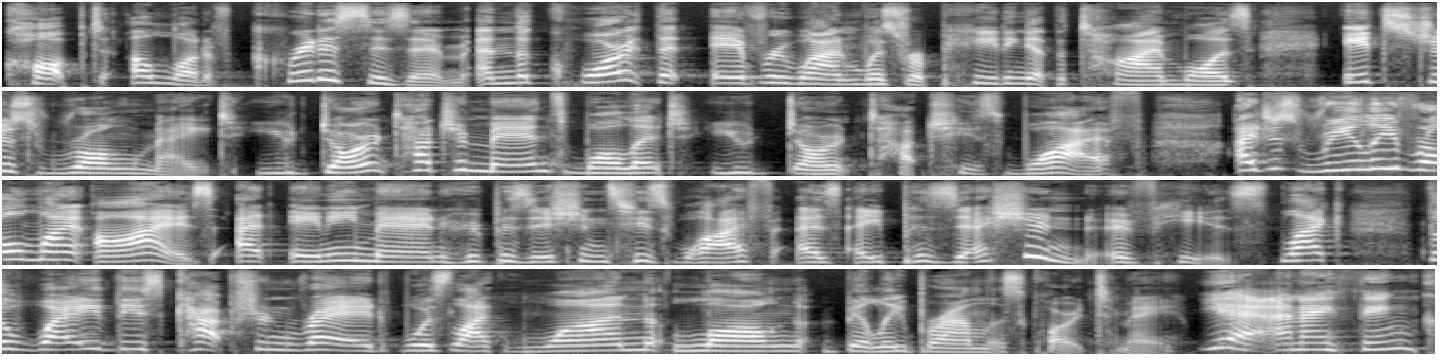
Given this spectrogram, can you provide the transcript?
copped a lot of criticism. And the quote that everyone was repeating at the time was It's just wrong, mate. You don't touch a man's wallet, you don't touch his wife. I just really roll my eyes at any man who positions his wife as a possession of his. Like the way this caption read was like one long Billy Brownless quote to me. Yeah, and I think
